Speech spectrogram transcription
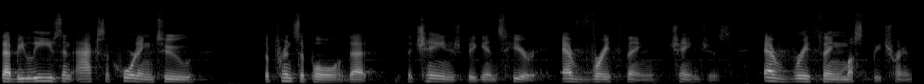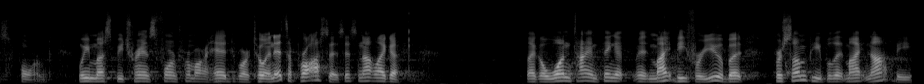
that believes and acts according to the principle that the change begins here. Everything changes, everything must be transformed. We must be transformed from our head to our toe. And it's a process, it's not like a like a one time thing. It, it, might be for you, but for some people it might not be.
